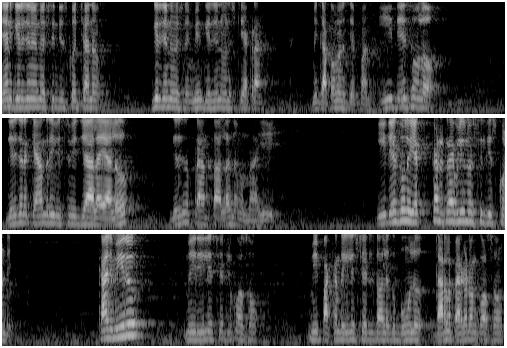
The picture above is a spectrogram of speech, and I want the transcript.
నేను గిరిజన యూనివర్సిటీని తీసుకొచ్చాను. గిరిజన యూనివర్సిటీ మీరు గిరిజన యూనివర్సిటీ అక్కడ మీ గతంలోనే చెప్పాను. ఈ దేశంలో గిరిజన కేంద్రీయ విశ్వవిద్యాలయాలు గిరిజన ప్రాంతాల్లోనే ఉన్నాయి. ఈ దేశంలో ఎక్కడ ట్రైబల్ యూనివర్సిటీలు తీసుకోండి. కానీ మీరు మీ రియల్ ఎస్టేట్ల కోసం మీ పక్కన రియల్ ఎస్టేట్ల తాలూకు భూములు ధరలు పెరగడం కోసం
